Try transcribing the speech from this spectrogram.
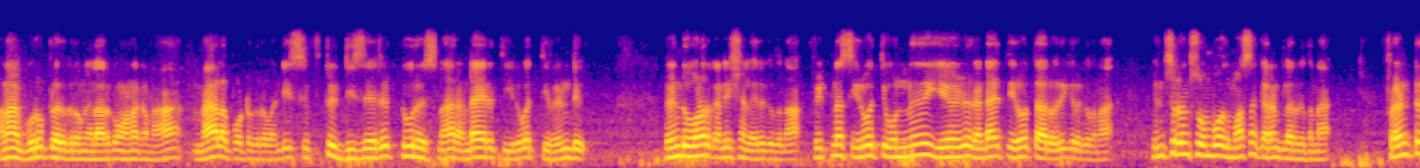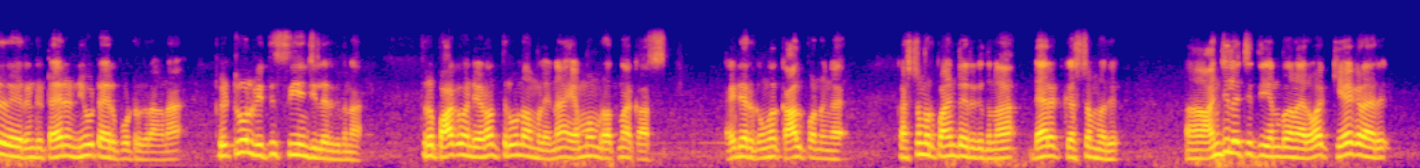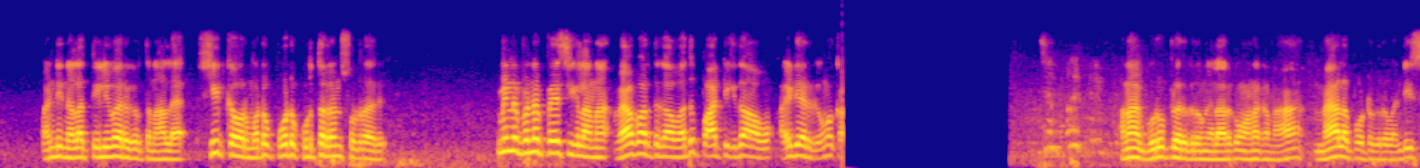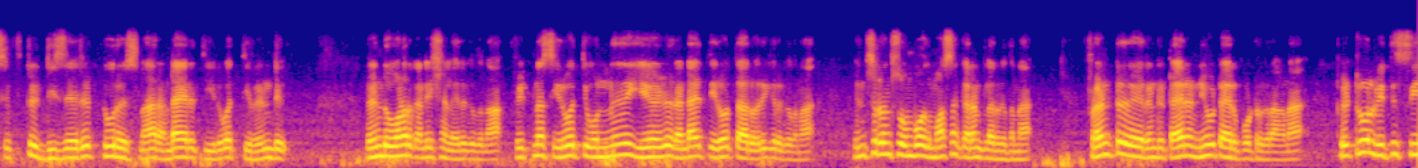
ஆனால் குரூப்பில் இருக்கிறவங்க எல்லாருக்கும் வணக்கம்ண்ணா. மேலே போட்டிருக்கிற வண்டி ஸ்விஃப்ட் டிசைரு டூரிஸ்ட்னா ரெண்டாயிரத்தி இருபத்தி ரெண்டு. ரெண்டு ஓனர் கண்டிஷனில் இருக்குதுண்ணா. ஃபிட்னஸ் இருபத்தி ஒன்று ஏழு ரெண்டாயிரத்தி இருபத்தாறு வரைக்கும் இருக்குதுண்ணா. இன்சூரன்ஸ் ஒம்பது மாதம் கரண்ட்டில் இருக்குதுண்ணா. ஃப்ரண்ட்டு ரெண்டு டயர் நியூ டயர் போட்டிருக்கிறாங்கண்ணா. பெட்ரோல் வித் சிஎன்ஜியில் இருக்குதுண்ணா. திரு பார்க்க வேண்டிய இடம் திருவண்ணாமலைன்னா எம்எம் ரத்னா காஸ் ஐடியா இருக்கவங்க கால் பண்ணுங்கள் கஸ்டமர் பாயிண்ட் இருக்குதுண்ணா. டைரக்ட் கஸ்டமரு அஞ்சு லட்சத்தி எண்பதாயிரம் கேட்குறாரு வண்டி நல்லா தெளிவாக இருக்கிறதுனால சீட் கவர் மட்டும் போட்டு கொடுத்துட்றேன்னு சொல்கிறாரு முன்ன பின்ன பேசிக்கலாண்ணா வியாபாரத்துக்கு ஆகாது பார்ட்டிக்கு தான் ஆகும். ஐடியா இருக்கவங்க ஆனால் குரூப்பில் இருக்கிறவங்க எல்லாருக்கும் வணக்கம்ண்ணா. மேலே போட்டுக்கிற வண்டி ஸ்விஃப்ட் டிசைரு டூரிஸ்ட்னா ரெண்டாயிரத்தி இருபத்தி ரெண்டு. ரெண்டு ஓனர் கண்டிஷனில் இருக்குதுண்ணா. ஃபிட்னஸ் இருபத்தி ஒன்று ஏழு ரெண்டாயிரத்தி இருபத்தாறு வரைக்கும் இருக்குதுண்ணா. இன்சூரன்ஸ் ஒம்பது மாதம் கரண்ட்டில் இருக்குதுண்ணா. ஃப்ரண்ட்டு ரெண்டு tyre new tyre போட்டிருக்கிறாங்கண்ணா. Petrol with C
